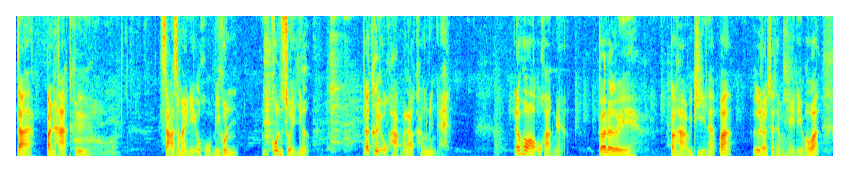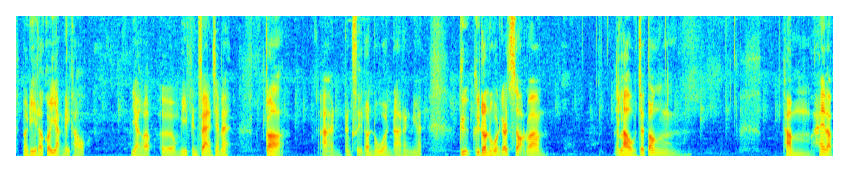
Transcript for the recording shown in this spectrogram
แต่ปัญหาคือสาวสมัยนี้โอ้โหมีคนคนสวยเยอะ แล้วเคยอกหักมาแล้วครั้งหนึ่งอะแล้วพออกหักเนี่ยก็เลยต้องหาวิธีแล้วว่าเออเราจะทำยังไงดี เพราะว่าบางทีเราก็อยากได้เขา อย่ากแบบเออมีแฟนใช่ไหมก็อ่านหนังสือดอนฮวนอ่านอย่างเนี้ยคือคือดอนฮวนก็สอนว่า เราจะต้องทำให้แบบ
